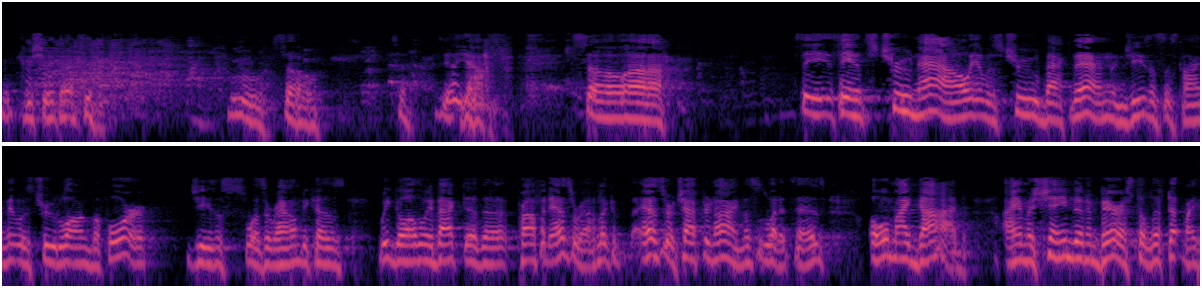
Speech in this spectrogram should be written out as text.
We appreciate that. Ooh, so, so, yeah, yeah. So, uh, see, see, it's true now. It was true back then in Jesus' time. It was true long before Jesus was around because we go all the way back to the prophet Ezra. Look at Ezra chapter 9. This is what it says. Oh my God, I am ashamed and embarrassed to lift up my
